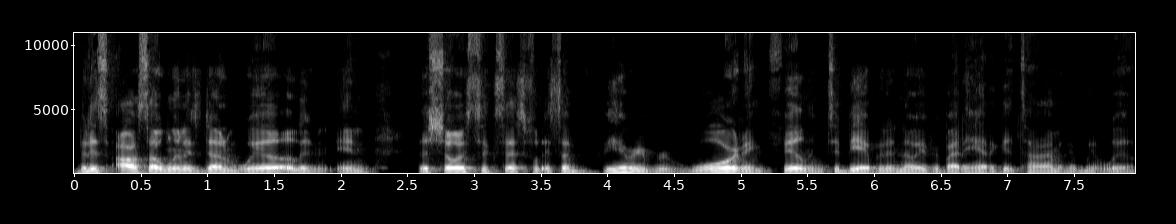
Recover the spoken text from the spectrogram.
But it's also when it's done well and and the show is successful, it's a very rewarding feeling to be able to know everybody had a good time and it went well.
